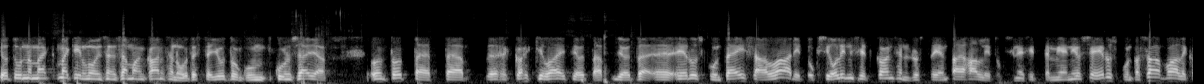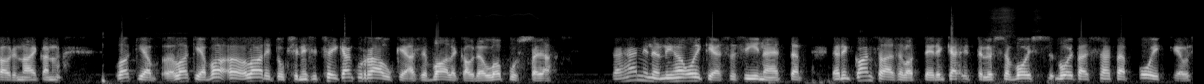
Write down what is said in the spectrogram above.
Joo, mä, mäkin luin sen saman kansanuutisten jutun kuin, kuin sä ja on totta, että kaikki lait, joita, joita eduskunta ei saa laadituksi, oli ne sitten kansanedustajien tai hallituksen esittämiä, niin jos se eduskunta saa vaalikauden aikana lakia, lakia va- laadituksi, niin sitten se ikään kuin raukeaa sen vaalikauden lopussa. Ja Tämä Hänninen on ihan oikeassa siinä, että näiden kansalaisaloitteiden käsittelyssä voitaisiin säätää poikkeus,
